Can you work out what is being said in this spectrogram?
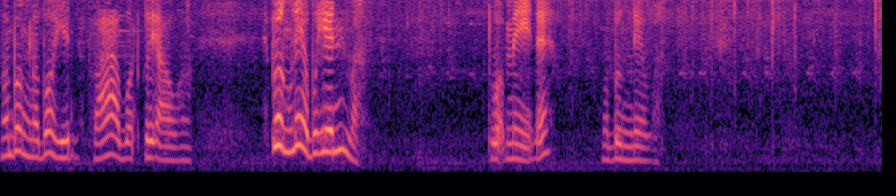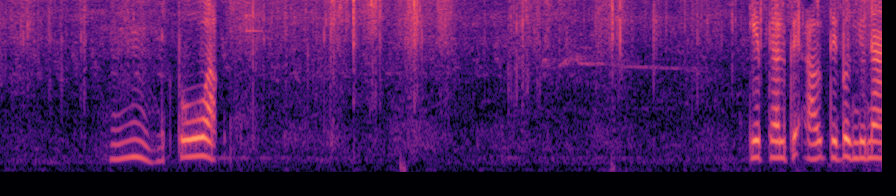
มาเบิ่งแล้วบ่เห็นฟ้าบ่เคยเอาฮะเบิ่งแล้วบ่เห็นว่ะ ตัวแม่เด้มาเบิ่งแล้วว่ะ อืมเห็ดปวก ก็บแล้วไปเอาไปเบิ่งอยู่นา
